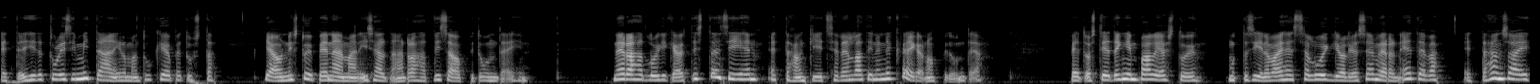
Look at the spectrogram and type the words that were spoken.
ettei siitä tulisi mitään ilman tukiopetusta, ja onnistui penäämään isältään rahat lisäoppitunteihin. Ne rahat Luigi käytti sitten siihen, että hankki itselleen latinen ja kreikan oppitunteja. Petos tietenkin paljastui, mutta siinä vaiheessa Luigi oli jo sen verran etevä, että hän sai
